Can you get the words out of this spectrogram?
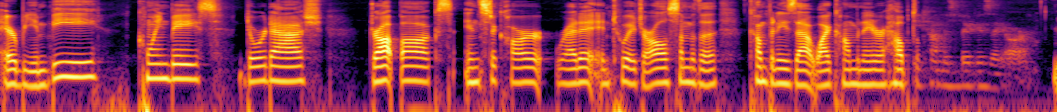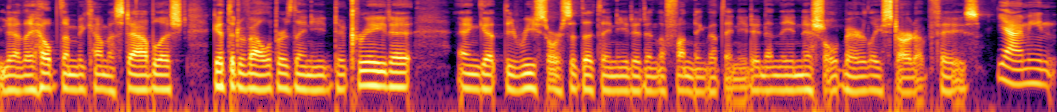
Airbnb, Coinbase, DoorDash, Dropbox, Instacart, Reddit, and Twitch are all some of the companies that Y Combinator helped become as big as they are. Yeah, they help them become established, get the developers they need to create it, and get the resources that they needed and the funding that they needed in the initial barely startup phase. Yeah, I mean,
